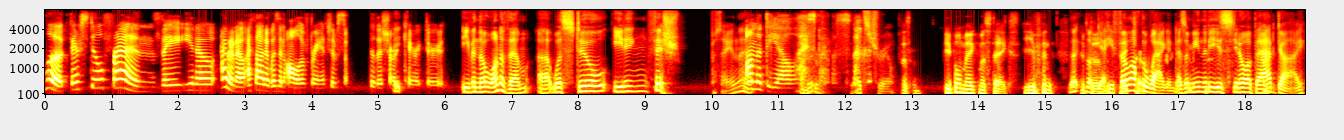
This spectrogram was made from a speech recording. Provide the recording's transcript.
look, they're still friends. They, you know, I don't know. I thought it was an olive branch of sorts to the shark It- characters Even though one of them uh, was still eating fish. Saying that. on the DL. I suppose. That's true. Listen, people make mistakes, even Look, If look, yeah, he fell off are- the wagon. Doesn't mean that he's, you know, a bad guy.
